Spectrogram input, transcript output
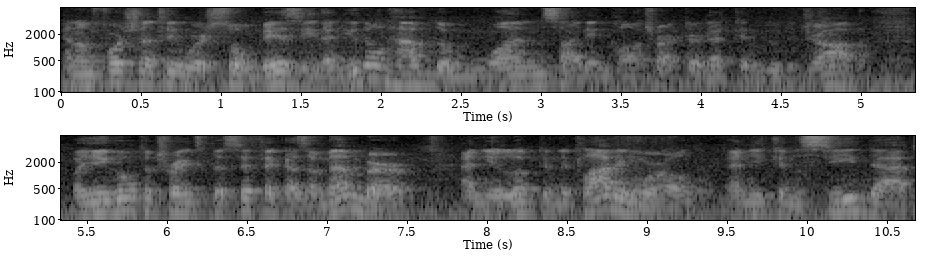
and unfortunately, we're so busy that you don't have the one siding contractor that can do the job. But you go to Trade Specific as a member, and you look in the cladding world, and you can see that.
